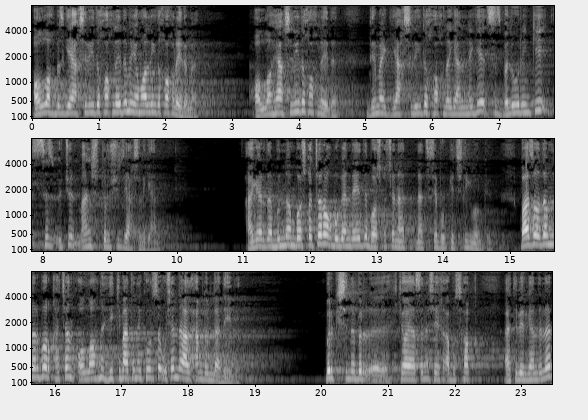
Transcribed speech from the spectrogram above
olloh bizga yaxshilikni xohlaydimi yomonlikni xohlaydimi? Olloh yaxshilikni xohlaydi. Demak yaxshilikni xohlaganligi siz bilaveringki siz uchun mana shu turishingiz yaxshi degani agarda bundan boshqacharoq bo'lganda edi boshqacha natija bo'lib ketishligi mumkin. Ba'zi odamlar bor qachon ollohni hikmatini ko'rsa o'shanda alhamdulillah deydi. Bir kishini bir e, hikoyasini shayx abu ishoq aytib bergandilar.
